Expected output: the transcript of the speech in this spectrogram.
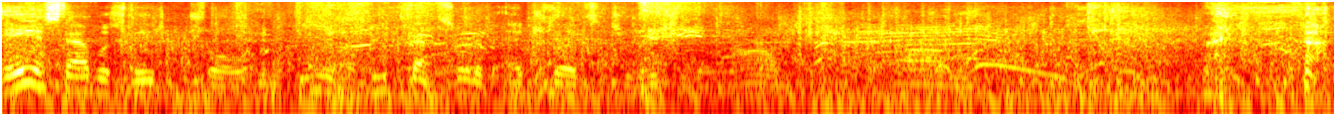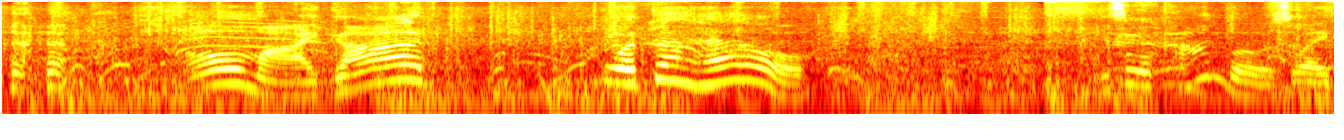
A, establish stage control, and B, keep that sort of edge guard situation going on. Um, oh my god! What the hell? These little combos, like,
